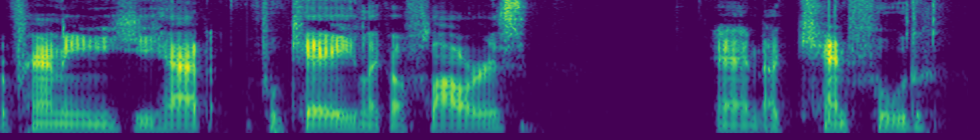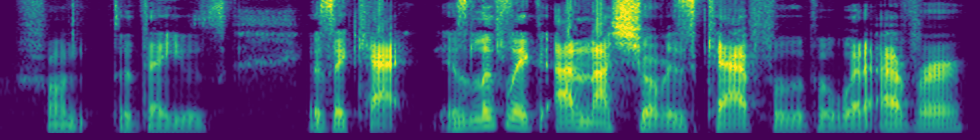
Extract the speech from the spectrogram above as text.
apparently he had bouquet like of flowers and a canned food from the day he was it was a cat. It looks like I'm not sure if it's cat food, but whatever.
